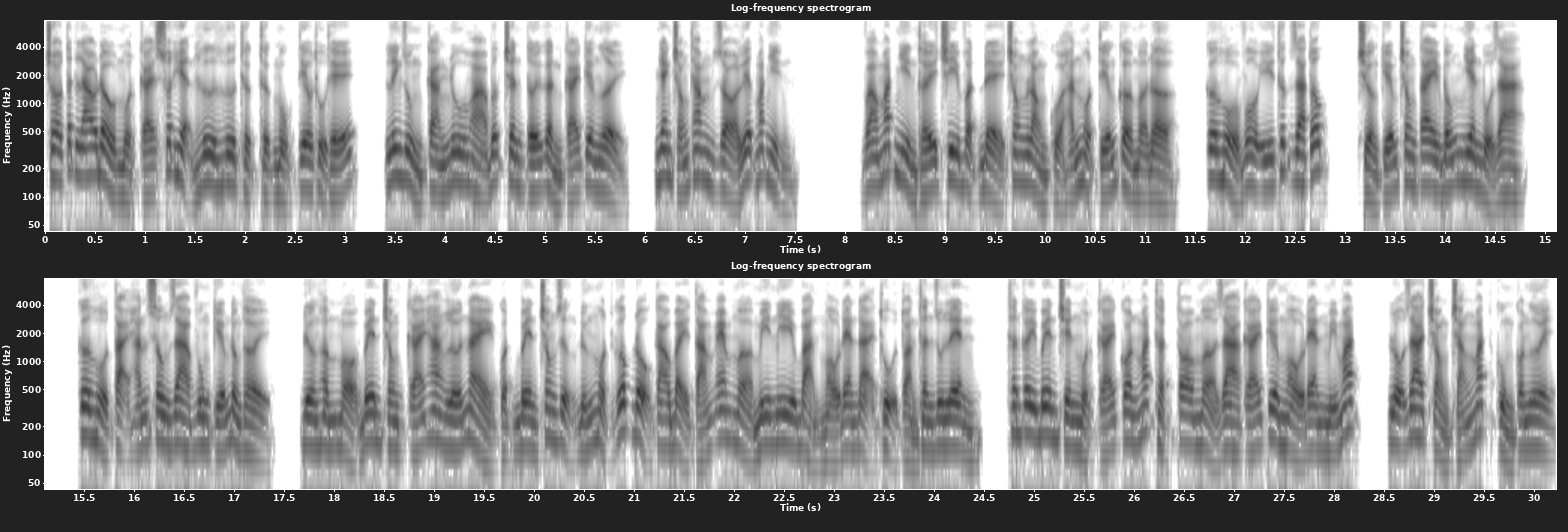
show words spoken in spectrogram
Cho tất lao đầu một cái xuất hiện hư hư thực thực mục tiêu thủ thế, Linh dùng càng nhu hòa bước chân tới gần cái kia người, nhanh chóng thăm dò liếc mắt nhìn. Vào mắt nhìn thấy chi vật để trong lòng của hắn một tiếng cờ mờ nở, cơ hồ vô ý thức gia tốc, trường kiếm trong tay bỗng nhiên bổ ra. Cơ hồ tại hắn xông ra vung kiếm đồng thời, đường hầm mỏ bên trong cái hang lớn này quật bên trong dựng đứng một gốc độ cao 7-8m mini bản màu đen đại thụ toàn thân run lên, thân cây bên trên một cái con mắt thật to mở ra cái kia màu đen mí mắt, lộ ra tròng trắng mắt cùng con người.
